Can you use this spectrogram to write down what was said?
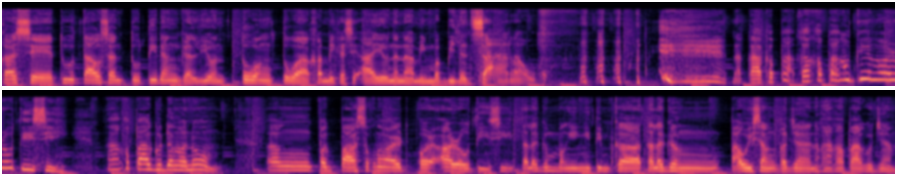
Kasi 2002 tinanggal yon Tuwang-tuwa kami kasi ayaw na naming mabilad sa araw. Nakakapa kakapagod kayo ng ROTC. Nakakapagod ang ano, ang pagpasok ng R- or ROTC. Talagang mangingitim ka, talagang pawisan ka dyan, nakakapagod dyan.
